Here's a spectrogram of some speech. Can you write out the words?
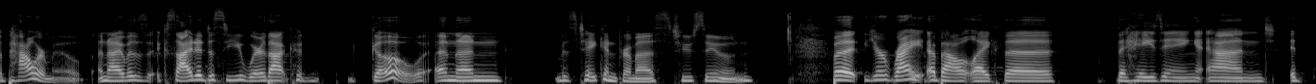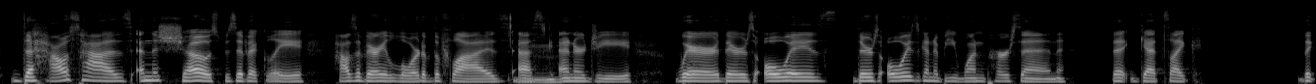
a power move. And I was excited to see where that could go. And then was taken from us too soon. But you're right about like the the hazing and it the house has and the show specifically has a very Lord of the Flies esque mm-hmm. energy where there's always there's always going to be one person that gets like the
